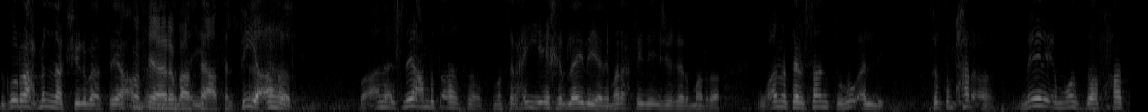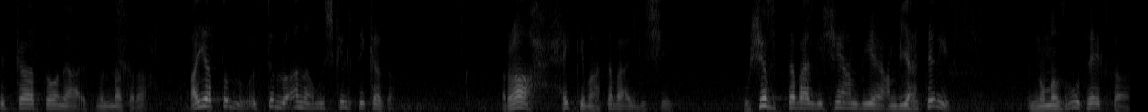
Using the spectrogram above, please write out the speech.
بيكون راح منك شي ربع ساعة بيكون من فيها ربع. ساعة، ثلث فيها. قهر. أنا قلت ليه عم بتقاصص؟ مسرحية آخر ليلة يعني ما راح فيني إجي غير مرة. وأنا تلفنت وهو قال لي صرت محرقص. مارق موظف حاطط كارتونه على اسم المسرح. عيطت له قلت له أنا مشكلتي كذا. راح حكي مع تبع الجيشيه وشفت تبع الجيشيه عم بي عم بيعترف إنه مزبوط هيك صار.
